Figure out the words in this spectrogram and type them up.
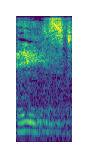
Aced.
